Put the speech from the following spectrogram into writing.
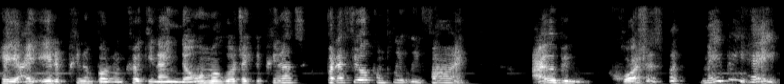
Hey, I ate a peanut butter and cookie and I know I'm allergic to peanuts, but I feel completely fine. I would be cautious, but maybe, hey,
